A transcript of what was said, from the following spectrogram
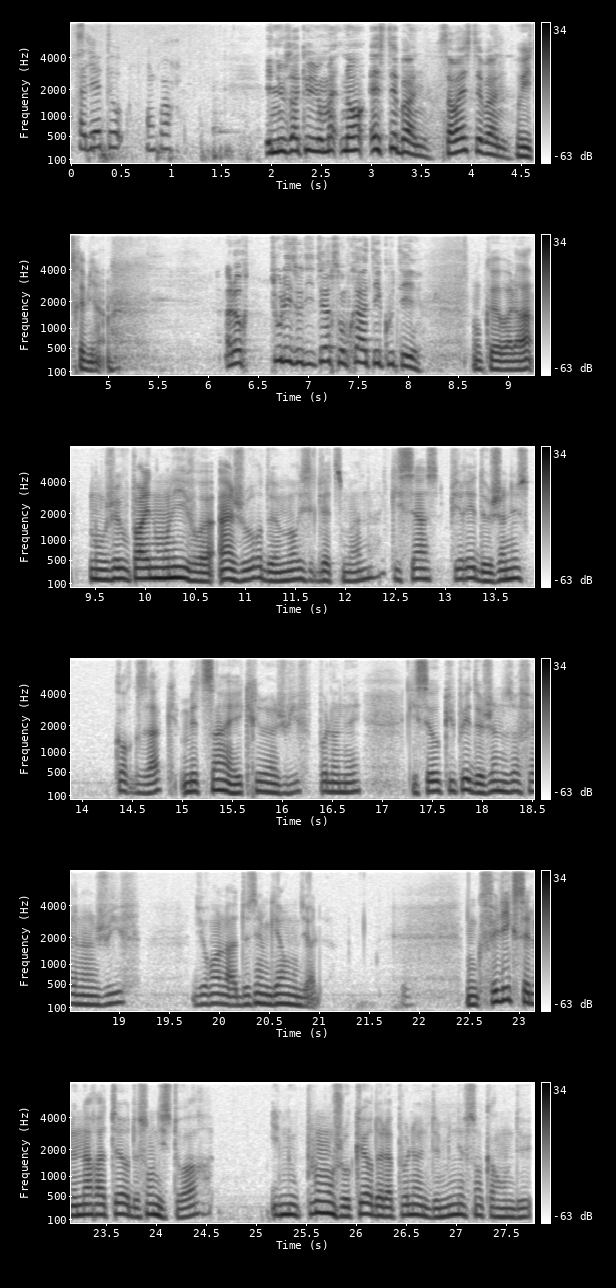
Merci. À bientôt. Au revoir. Et nous accueillons maintenant Esteban. Ça va Esteban? Oui, très bien. Alors tous les auditeurs sont prêts à t'écouter. Donc euh, voilà, donc, je vais vous parler de mon livre Un jour de Maurice Gletzmann, qui s'est inspiré de Janusz Korczak, médecin et écrivain juif polonais, qui s'est occupé de jeunes orphelins juifs durant la Deuxième Guerre mondiale. Donc Félix est le narrateur de son histoire. Il nous plonge au cœur de la Pologne de 1942,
